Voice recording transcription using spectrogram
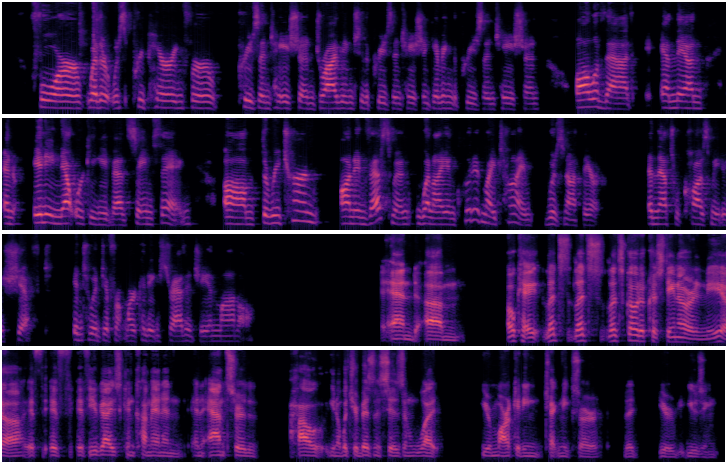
for whether it was preparing for presentation, driving to the presentation, giving the presentation, all of that, and then and any networking event, same thing um, the return on investment when I included my time was not there. And that's what caused me to shift into a different marketing strategy and model. And um, okay, let's let's let's go to Christina or Nia if if if you guys can come in and and answer how you know what your business is and what your marketing techniques are that you're using.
